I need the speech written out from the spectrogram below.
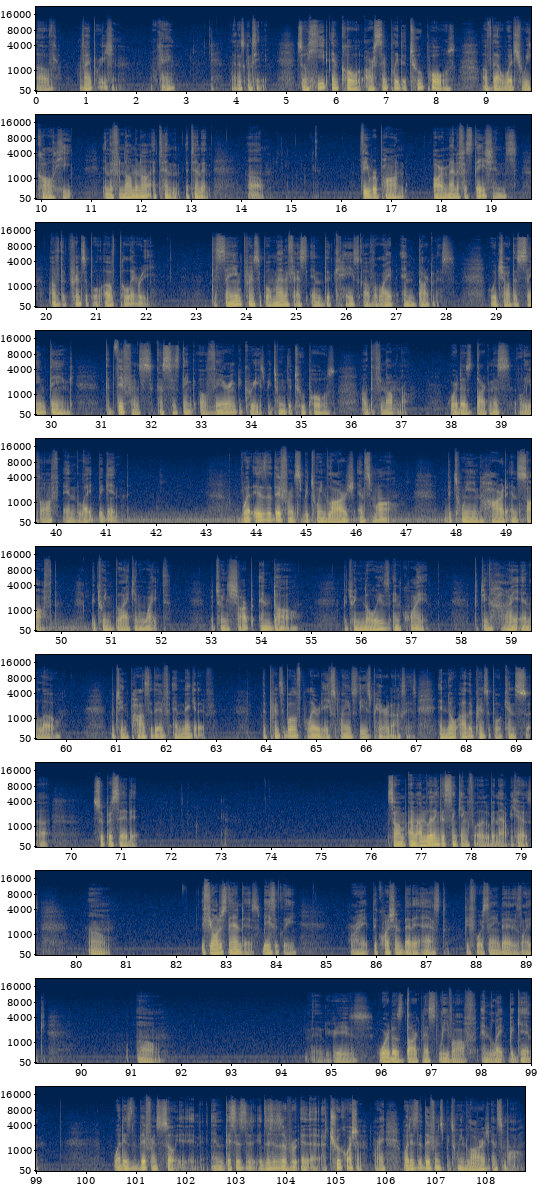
of vibration. Okay, let us continue. So, heat and cold are simply the two poles of that which we call heat, and the phenomena attend, attendant um, thereupon are manifestations of the principle of polarity. The same principle manifests in the case of light and darkness which are the same thing, the difference consisting of varying degrees between the two poles of the phenomenon. Where does darkness leave off and light begin? What is the difference between large and small? Between hard and soft? Between black and white? Between sharp and dull? Between noise and quiet? Between high and low? Between positive and negative? The principle of polarity explains these paradoxes, and no other principle can uh, supersede it. So I'm, I'm I'm letting this sink in for a little bit now because, um, if you understand this, basically, right, the question that it asked before saying that is like, um, degrees. Where does darkness leave off and light begin? What is the difference? So, and this is this is a, a, a true question, right? What is the difference between large and small?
